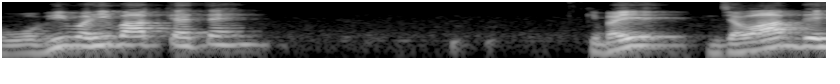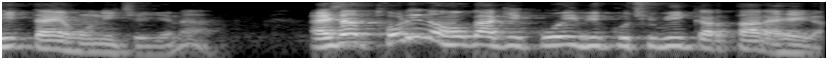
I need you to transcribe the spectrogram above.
तो वो भी वही बात कहते हैं कि भाई जवाबदेही तय होनी चाहिए ना। ऐसा थोड़ी ना होगा कि कोई भी कुछ भी करता रहेगा।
